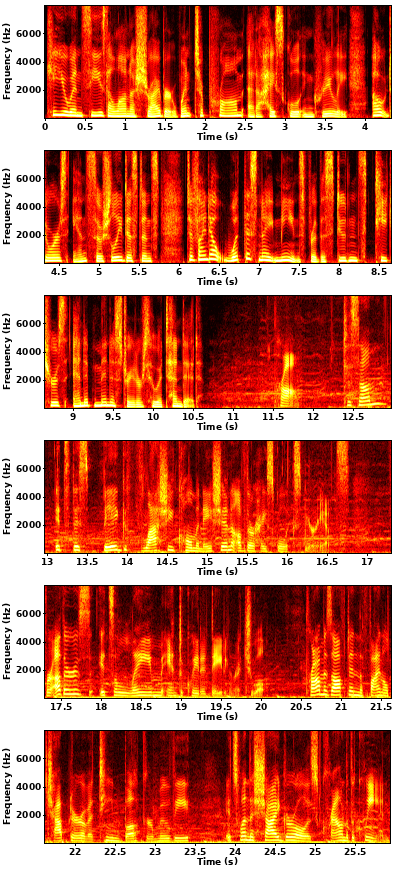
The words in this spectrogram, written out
KUNC's Alana Schreiber went to prom at a high school in Greeley, outdoors and socially distanced, to find out what this night means for the students, teachers, and administrators who attended. Prom. To some, it's this big, flashy culmination of their high school experience. For others, it's a lame, antiquated dating ritual. Prom is often the final chapter of a teen book or movie. It's when the shy girl is crowned the queen,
